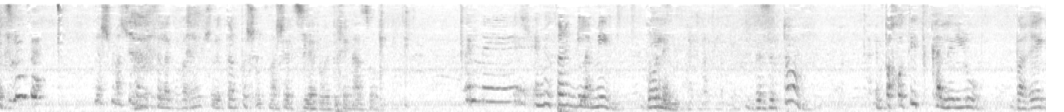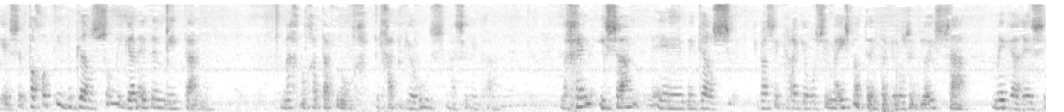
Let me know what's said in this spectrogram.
אצלו זה. יש משהו גם אצל הגברים שהוא יותר פשוט מה שאצלנו מבחינה זאת. הם, אה, הם יותר גלמים, גולם, וזה טוב. הם פחות התקללו ברגש, הם פחות התגרשו מגן עדן מאיתנו. אנחנו חטפנו חתיכת גירוש, מה שנקרא. לכן אישה אה, מגרש, מה שנקרא גירושים, האיש נותן את הגירושים, לא אישה מגרשת.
